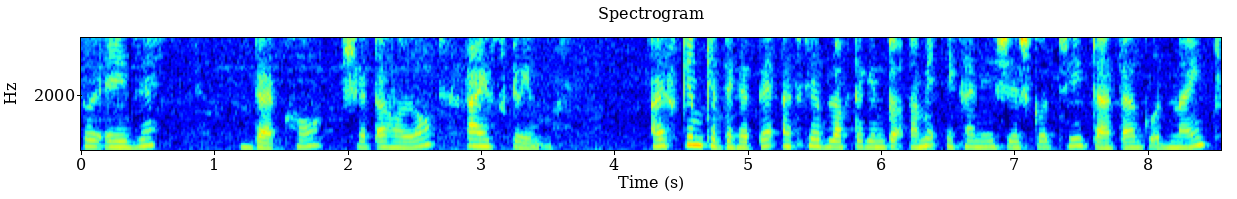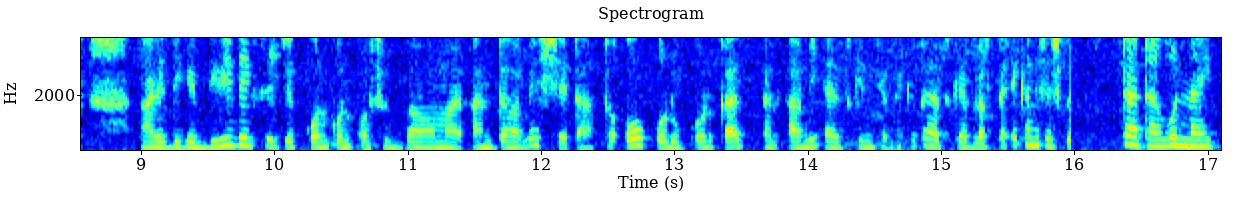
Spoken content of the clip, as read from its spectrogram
তো এই যে, দেখো, সেটা হলো আইসক্রিম আইসক্রিম খেতে খেতে আজকের ব্লগটা কিন্তু আমি এখানেই শেষ করছি। টাটা গুড নাইট আর এদিকে দিদি দেখছে যে কোন কোন ওষুধ বাবা মার আনতে হবে, সেটা তো ও করুক ওর কাজ। আর আমি আইসক্রিম খেতে খেতে আজকের ব্লগটা এখানে শেষ করছি টাটা গুড নাইট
